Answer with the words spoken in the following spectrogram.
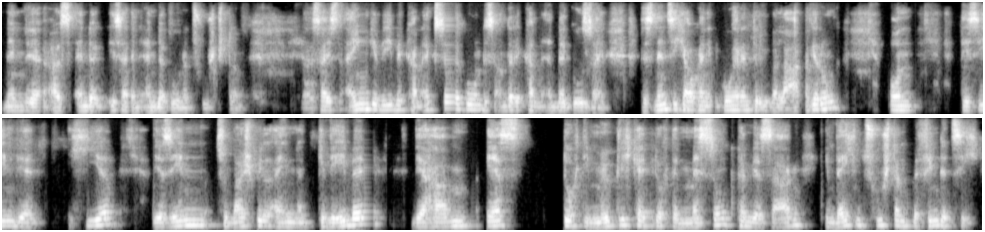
nennen wir als Ender, ist ein endergoner Zustand. Das heißt, ein Gewebe kann Hexagon, das andere kann Endergo sein. Das nennt sich auch eine kohärente Überlagerung. Und das sehen wir hier. Wir sehen zum Beispiel ein Gewebe. Wir haben erst durch die Möglichkeit, durch die Messung können wir sagen, in welchem Zustand befindet sich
